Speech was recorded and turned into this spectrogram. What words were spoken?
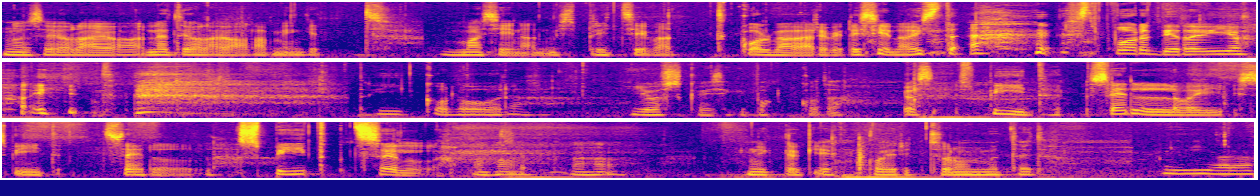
no see ei ole ju, need ei ole ju enam mingid masinad, mis pritsivad kolmevärvilisi naiste spordirõivaid. Tricolore, ei oska isegi pakkuda. kas Speed Cell või Speed Cell? Speed Cell. ikkagi, Koirit, sul on mõtteid? ei ole.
